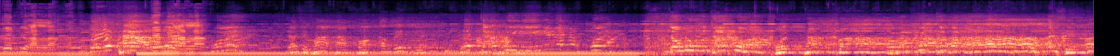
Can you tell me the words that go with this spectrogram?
เต้นอยู่หันละเดี๋ยวได้ผ้าเต้นอนละ เดี๋ยวสิผ้าขาดของกำลิ้นเนี่ยแล้วจับปีนี้นี่นะโอ้ยเจ้าผู้ทักกูฮะคนทางฟ้าเสียมา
